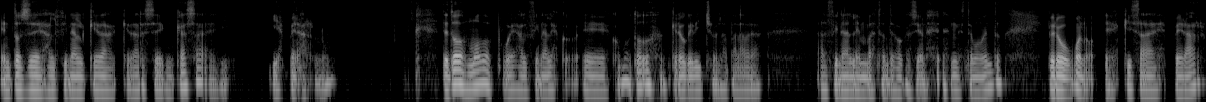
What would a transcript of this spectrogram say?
Entonces al final queda quedarse en casa y, esperar, ¿no? De todos modos, pues al final es, como todo, creo que he dicho la palabra al final en bastantes ocasiones en este momento, pero bueno, es quizá esperar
